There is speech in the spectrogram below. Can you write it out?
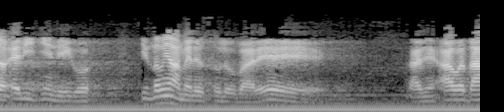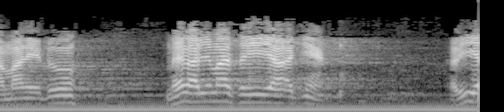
တော့အဲ့ဒီကျင့်တွေကိုကျင့်သုံးရမယ်လို့ဆိုလိုပါတယ်။ဒါချင်းအာဝတာမနေသူမေဃပြမစရိယအကျင့်အရိယ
